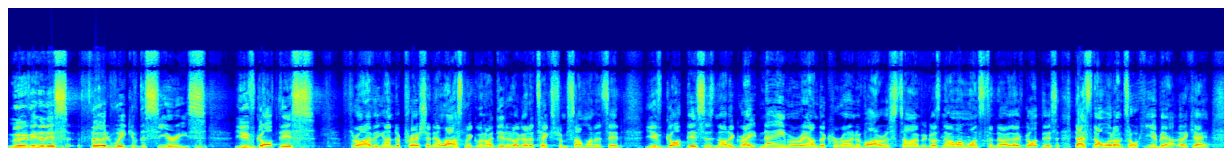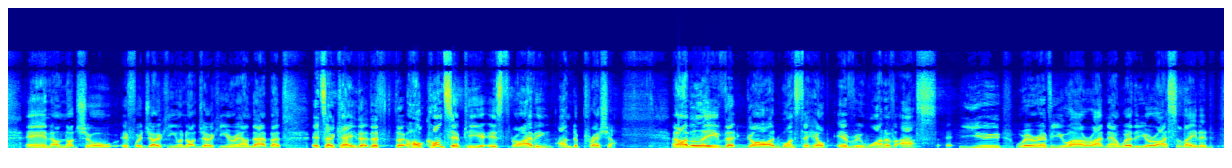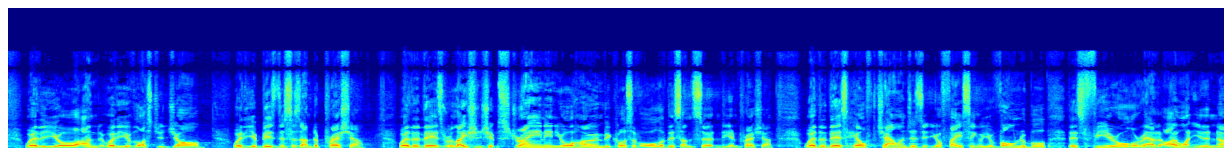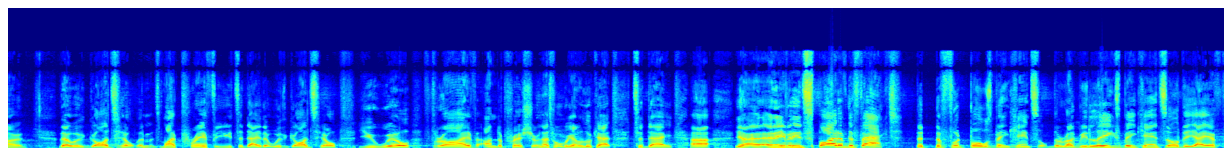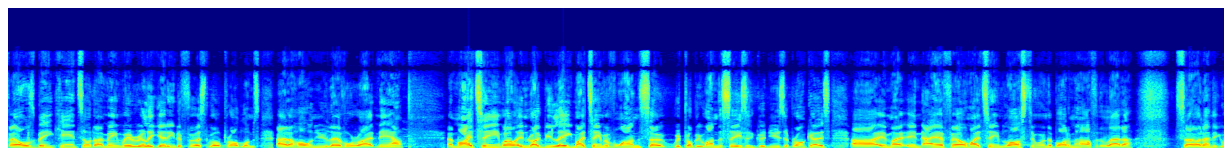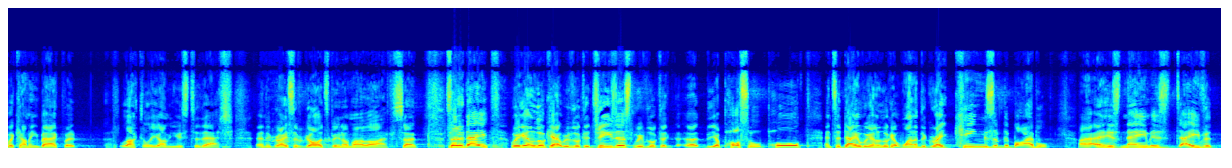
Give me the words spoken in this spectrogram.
move into this third week of the series, You've Got This Thriving Under Pressure. Now, last week when I did it, I got a text from someone and said, You've Got This is not a great name around the coronavirus time because no one wants to know they've got this. That's not what I'm talking about, okay? And I'm not sure if we're joking or not joking around that, but it's okay. The, the, the whole concept here is thriving under pressure. And I believe that God wants to help every one of us, you, wherever you are right now, whether you're isolated, whether, you're under, whether you've lost your job, whether your business is under pressure, whether there's relationship strain in your home because of all of this uncertainty and pressure, whether there's health challenges that you're facing or you're vulnerable, there's fear all around it. I want you to know that with God's help, and it's my prayer for you today that with God's help, you will thrive under pressure. And that's what we're going to look at today. Uh, yeah, and even in spite of the fact that the football's been cancelled, the rugby league's been cancelled, the AFL's been cancelled. I mean, we're really getting to first world problems at a whole new level right now. And my team, well, in rugby league, my team have won, so we probably won the season. Good news, the Broncos. Uh, in, my, in AFL, my team lost, and we're in the bottom half of the ladder. So I don't think we're coming back, but luckily I'm used to that. And the grace of God's been on my life. So, so today we're going to look at, we've looked at Jesus, we've looked at uh, the Apostle Paul, and today we're going to look at one of the great kings of the Bible. Uh, and his name is David.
